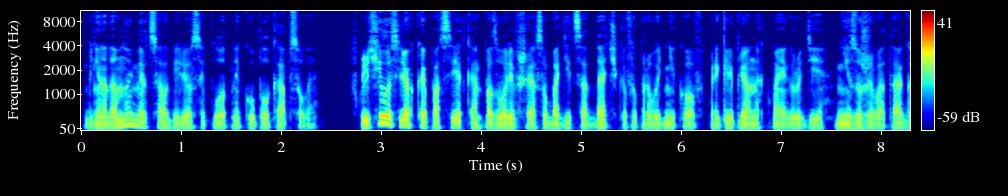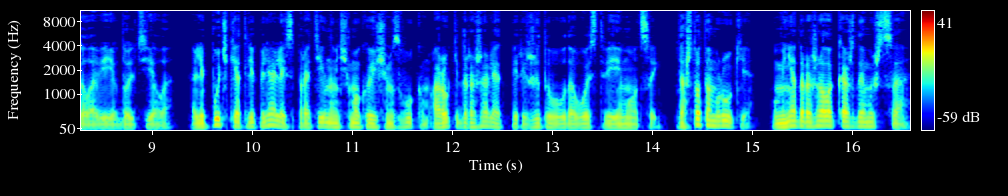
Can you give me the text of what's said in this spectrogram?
где надо мной мерцал белесый плотный купол капсулы. Включилась легкая подсветка, позволившая освободиться от датчиков и проводников, прикрепленных к моей груди, низу живота, голове и вдоль тела. Липучки отлеплялись с противным чмокающим звуком, а руки дрожали от пережитого удовольствия и эмоций. Да что там руки? У меня дрожала каждая мышца.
